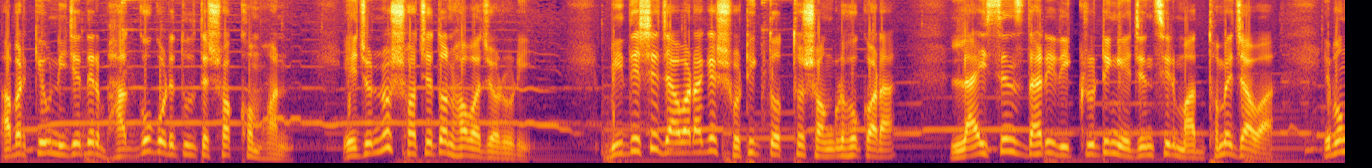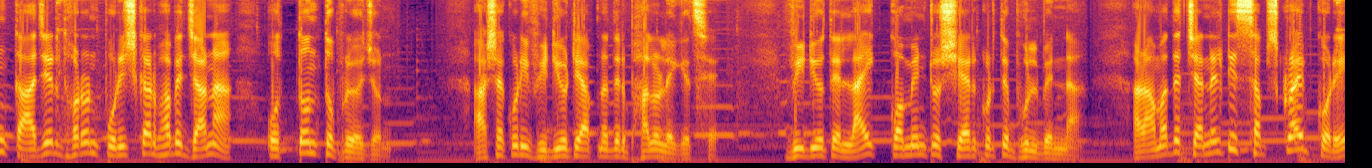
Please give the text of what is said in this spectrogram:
আবার কেউ নিজেদের ভাগ্য গড়ে তুলতে সক্ষম হন। এজন্য সচেতন হওয়া জরুরি। বিদেশে যাওয়ার আগে সঠিক তথ্য সংগ্রহ করা, লাইসেন্সধারী রিক্রুটিং এজেন্সির মাধ্যমে যাওয়া এবং কাজের ধরন পরিষ্কারভাবে জানা অত্যন্ত প্রয়োজন। আশা করি ভিডিওটি আপনাদের ভালো লেগেছে। ভিডিওতে লাইক, কমেন্ট ও শেয়ার করতে ভুলবেন না। আর আমাদের চ্যানেলটি সাবস্ক্রাইব করে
